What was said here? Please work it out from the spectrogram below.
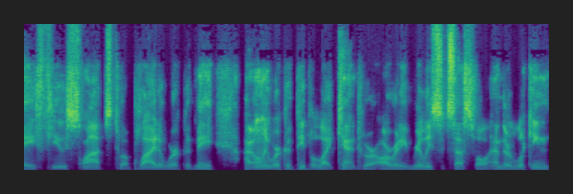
a few slots to apply to work with me. I only work with people like Kent who are already really successful and they're looking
